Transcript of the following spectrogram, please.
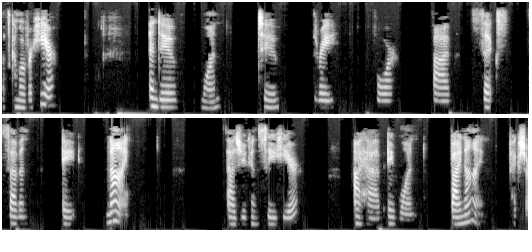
Let's come over here and do one, two, three, four, five, six, seven, eight, nine. As you can see here, I have a 1 by 9 picture.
